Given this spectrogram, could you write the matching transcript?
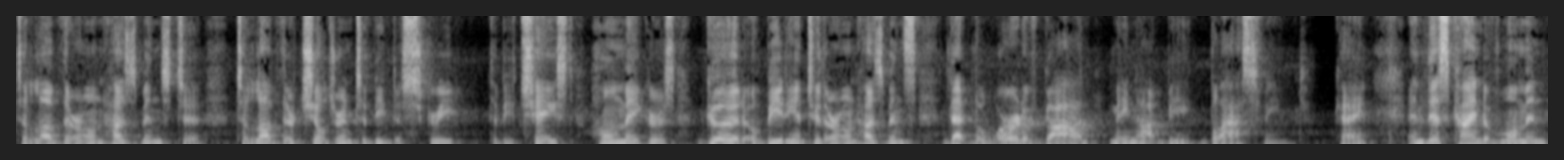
to love their own husbands, to, to love their children, to be discreet, to be chaste, homemakers, good, obedient to their own husbands, that the word of God may not be blasphemed. Okay? And this kind of woman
